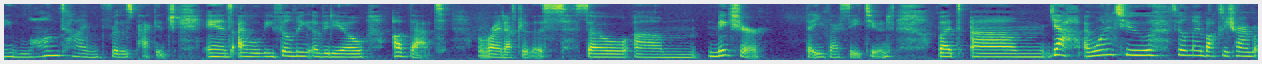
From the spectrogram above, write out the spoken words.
a long time for this package, and I will be filming a video of that right after this. So um, make sure that you guys stay tuned. But um, yeah, I wanted to fill my BoxyCharm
